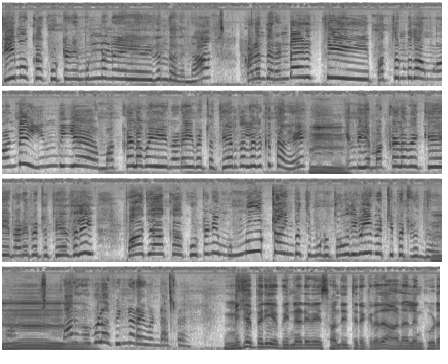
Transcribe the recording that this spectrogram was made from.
திமுக கூட்டணி முன்னணி இருந்ததுன்னா கடந்த ரெண்டாயிரத்தி பத்தொன்பதாம் ஆண்டு இந்திய மக்களவை நடைபெற்ற தேர்தல் இருக்குதானே ம். இந்திய மக்களவைக்கு நடைபெற்ற தேர்தலில் பாஜக கூட்டணி முன்னூற்று ஐம்பத்தி மூணு தொகுதிகளில் வெற்றி பெற்றிருந்தது. பாருங்க இவ்வளவு பின்னடை வேண்டாப்ப மிகப்பெரிய பின்னடைவை சந்தித்திருக்கிறது ஆனாலும் கூட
